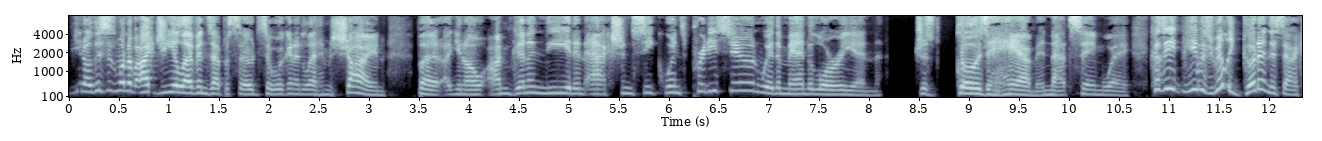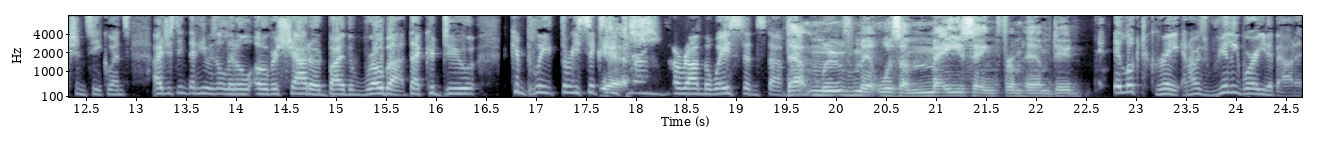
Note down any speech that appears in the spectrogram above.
you know this is one of IG 11's episodes, so we're gonna let him shine. But you know I'm gonna need an action sequence pretty soon where the Mandalorian just goes ham in that same way because he he was really good in this action sequence. I just think that he was a little overshadowed by the robot that could do complete 360 Yes. turns around the waist and stuff. That movement was amazing from him, dude. it looked great, and I was really worried about it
